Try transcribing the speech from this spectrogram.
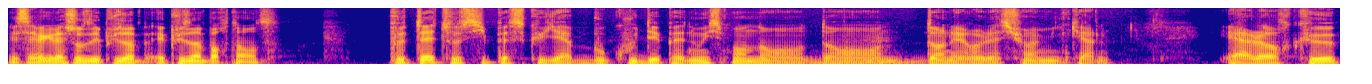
c'est vrai que la chose est plus, imp- est plus importante. Peut-être aussi parce qu'il y a beaucoup d'épanouissement dans, dans, Mm. dans les relations amicales. Et alors que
